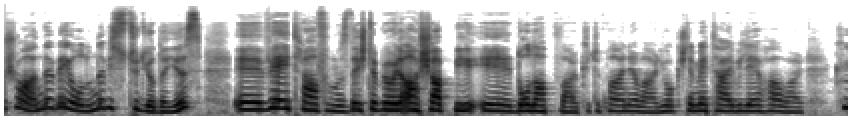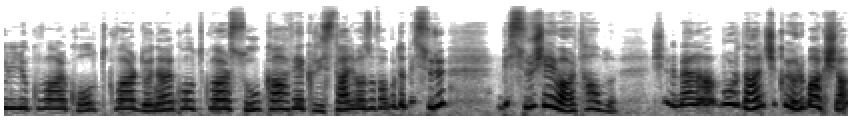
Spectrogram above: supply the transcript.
şu anda Beyoğlu'nda bir stüdyodayız. Ee, ve etrafımızda işte böyle ahşap bir e, dolap var, kütüphane var. Yok işte metal bir levha var. Küllük var, koltuk var, döner koltuk var, su, kahve, kristal vazo falan. Burada bir sürü bir sürü şey var tablo. Şimdi ben buradan çıkıyorum akşam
